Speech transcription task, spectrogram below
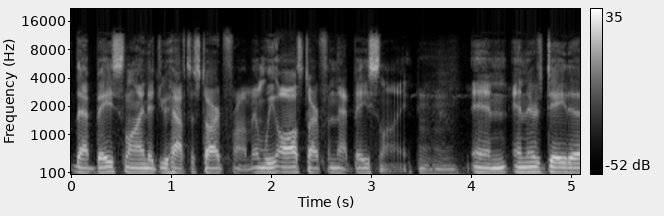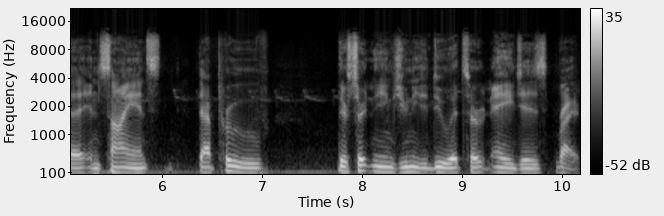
that baseline that you have to start from, and we all start from that baseline. Mm-hmm. And and there's data and science that prove there's certain things you need to do at certain ages, Right.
